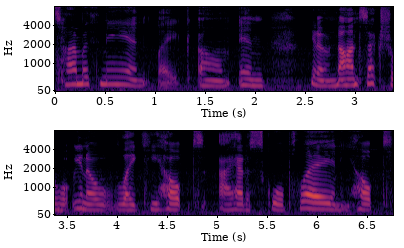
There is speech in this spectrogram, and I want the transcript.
time with me and like um in you know non-sexual you know like he helped i had a school play and he helped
